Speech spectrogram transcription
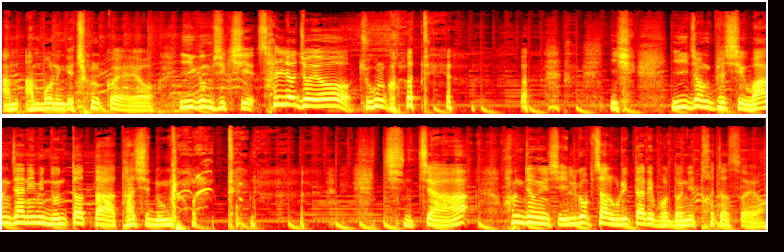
안, 안 보는 게 좋을 거예요. 이금식 씨 살려줘요. 죽을 것 같아요. 이, 이정필 씨 왕자님이 눈 떴다. 다시 눈 감았다. 진짜? 황정현 씨 7살 우리 딸이 보더니 터졌어요.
